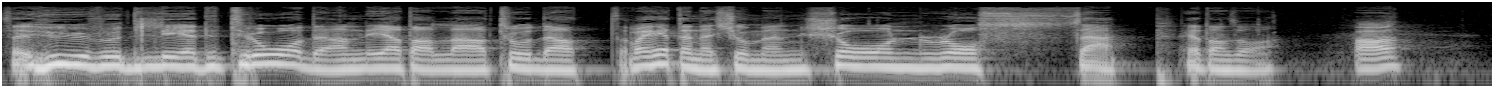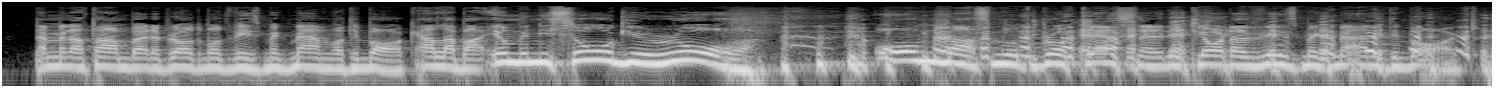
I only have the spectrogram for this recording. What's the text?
så här, huvudledtråden i att alla trodde att, vad heter den där tjommen? Sean Ross Sapp, heter han så? Ja. Nej, men att han började prata om att Vince McMahon var tillbaka. Alla bara “Jo, men ni såg ju Raw!” Omas mot Brock Lesnar. Det är klart att Vince McMahon är tillbaka.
